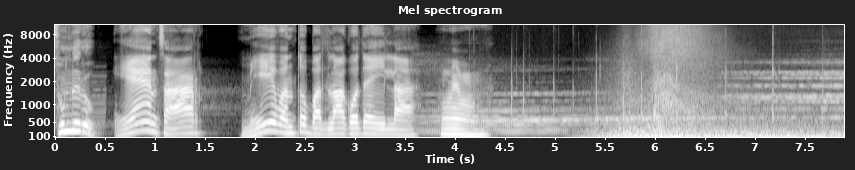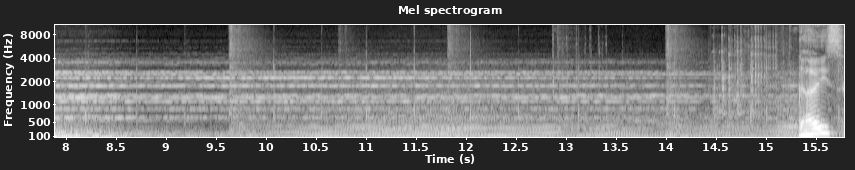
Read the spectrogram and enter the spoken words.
ಸುಮ್ನಿರು. ಏನ್ ಸಾರ್? ನೀವಂತೂ ಬದಲಾಗೋದೇ ಇಲ್ಲ. ಗೈಸ್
